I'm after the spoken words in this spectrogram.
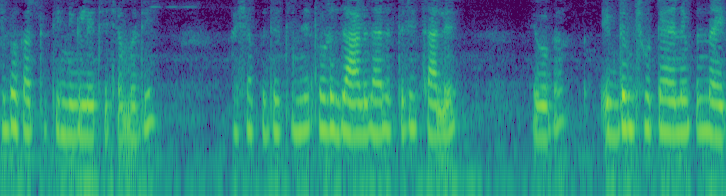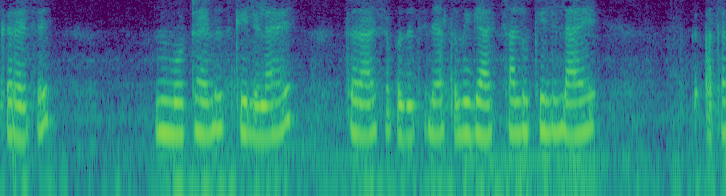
हे बघा किती निघले त्याच्यामध्ये. अशा पद्धतीने थोडं जाड झालं तरी चालेल. हे बघा एकदम छोट्या याने पण नाही करायचं आहे मी मोठ्या यानंच केलेलं आहे. तर अशा पद्धतीने आता मी गॅस चालू केलेला आहे. आता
